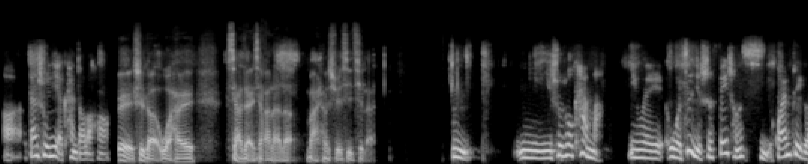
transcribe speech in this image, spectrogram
啊，丹叔你也看到了哈？对，是的，我还下载下来了，马上学习起来。嗯。你你说说看嘛，因为我自己是非常喜欢这个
